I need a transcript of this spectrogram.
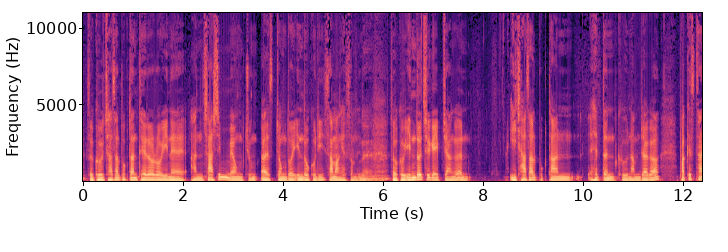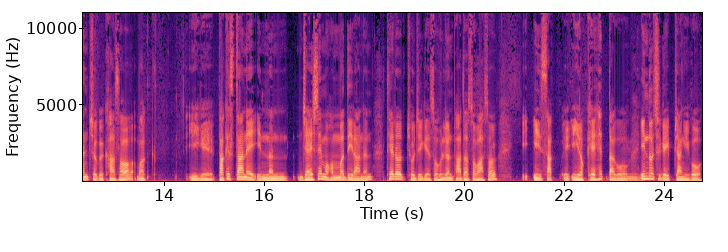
그래서 그 자살 폭탄 테러로 인해 한 40명 중 아, 정도의 인도군이 사망했습니다. 네네. 그래서 그 인도 측의 입장은 이 자살 폭탄 했던 그 남자가 파키스탄 쪽에 가서 막 이게 파키스탄에 있는 제세 모함머드라는 테러 조직에서 훈련 받아서 와서 이, 이 사, 이- 이렇게 했다고 인도 측의 입장이고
